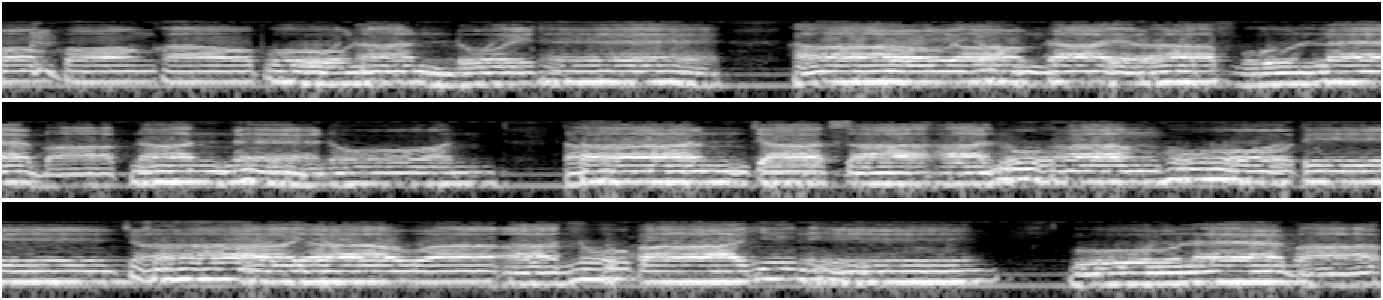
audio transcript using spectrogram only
องของเขาผู้นั้นโดยแท้ เขาย่อมได้รับบุญและบาปนั้นแน่นอนตันจัตสาอนุพังโหติชายาวะอนุปายนีบุญและบาป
